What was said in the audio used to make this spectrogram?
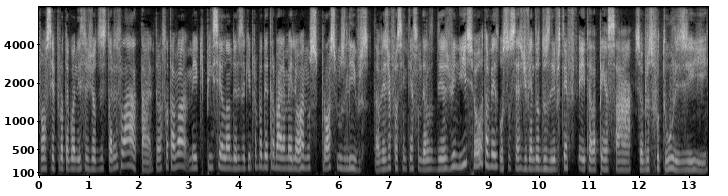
vão ser protagonistas de outras histórias, eu falei, ah, tá. Então eu só tava meio que pincelando eles aqui para poder trabalhar melhor nos próximos livros. Talvez já fosse a intenção delas desde o início, ou talvez o sucesso de venda dos livros tenha feito ela pensar sobre os futuros e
